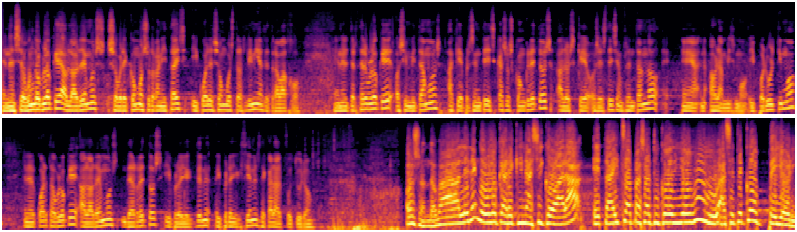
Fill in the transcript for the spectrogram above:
En el segundo bloque hablaremos sobre cómo os organizáis y cuáles son vuestras líneas de trabajo. En el tercer bloque os invitamos a que presentéis casos concretos a los que os estéis enfrentando eh, ahora mismo. Y por último, en el cuarto bloque hablaremos de retos y proyecciones, y proyecciones de cara al futuro. Oso ondo, ba, lehenengo blokearekin hasiko gara, eta hitza pasatuko diogu azeteko peiori.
